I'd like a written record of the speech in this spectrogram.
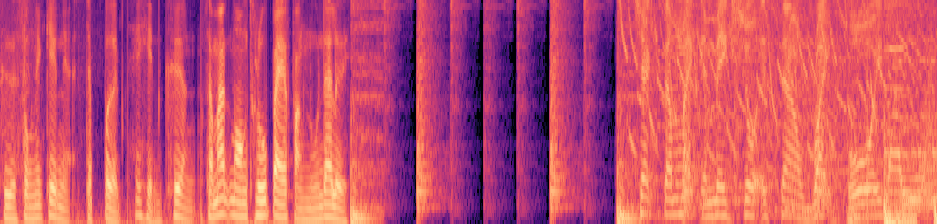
คือทรงเนเก็ตเนี่ยจะเปิดให้เห็นเครื่อง สามารถมองทะลุไปฝั่งนู้นได้เลย Check the mic and make sure it sound right, boys.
